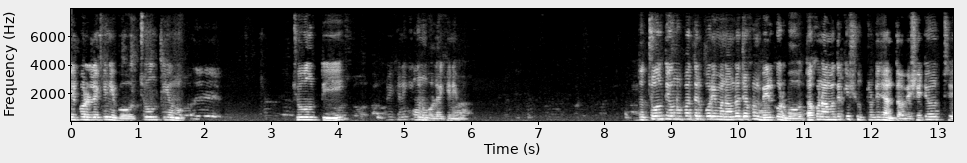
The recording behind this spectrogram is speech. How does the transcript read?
এরপরে লিখে নিব চলতি অনুপাত। চলতি এখানে কি লিখে নিব। তো চলতি অনুপাতের পরিমাণ আমরা যখন বের করব, তখন আমাদেরকে সূত্রটি জানতে হবে। সেটা হচ্ছে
